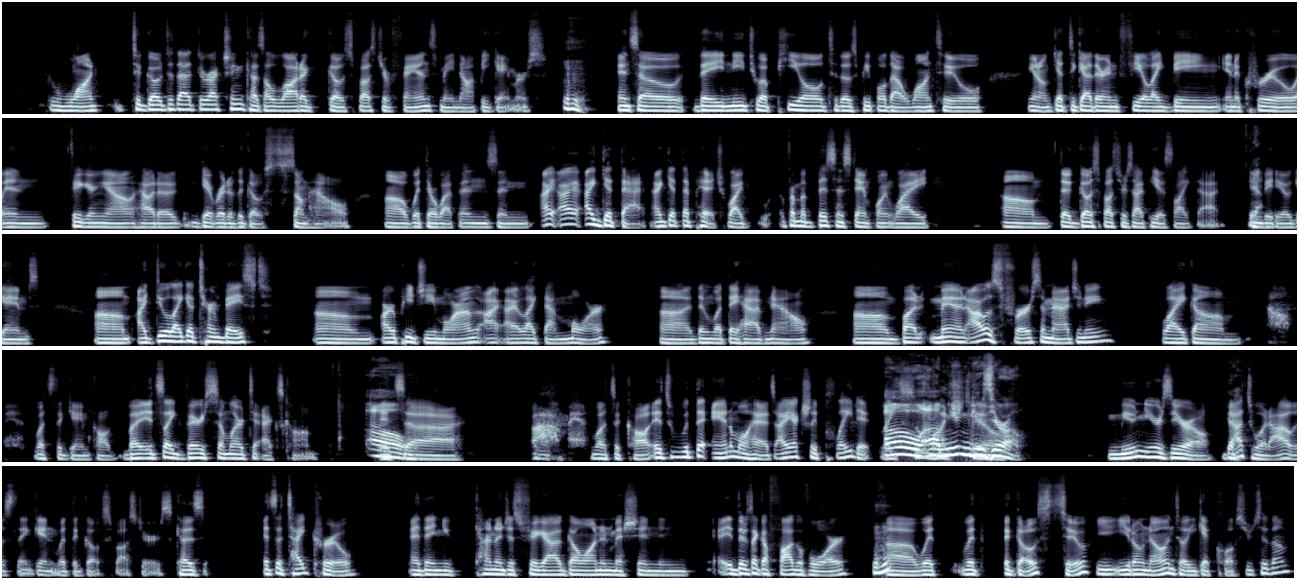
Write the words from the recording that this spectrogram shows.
want to go to that direction because a lot of Ghostbuster fans may not be gamers. Mhm. And so they need to appeal to those people that want to, you know, get together and feel like being in a crew and figuring out how to get rid of the ghosts somehow uh, with their weapons. And I, I, I get that. I get the pitch. Why, from a business standpoint, why um, the Ghostbusters IP is like that Yeah. in video games. Um, I do like a turn-based um, RPG more. I, I, I like that more uh, than what they have now. Um, but man, I was first imagining like um, oh man, what's the game called? But it's like very similar to XCOM. Oh, It's uh, oh man, what's it called? It's with the animal heads. I actually played it. Like, oh, so uh, Mutant Year. Zero. Mutant Year Zero. Yeah. That's what I was thinking with the Ghostbusters because it's a tight crew, and then you kind of just figure out go on a mission, and eh, there's like a fog of war Mhm. uh, with with the ghosts too. You you don't know until you get closer to them,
